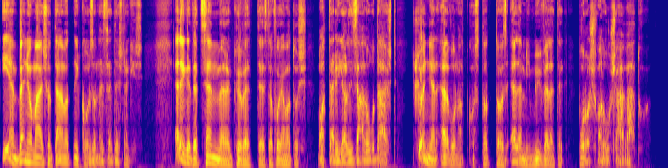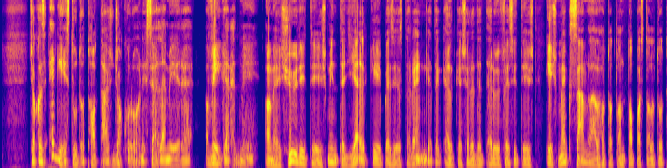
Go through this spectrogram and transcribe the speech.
Ilyen benyomása támadt Nikolson ezredesnek is. Elégedett szemmel követte ezt a folyamatos materializálódást, könnyen elvonatkoztatta az elemi műveletek poros valóságától. Csak az egész tudott hatást gyakorolni szellemére, a végeredmény, amely sűrítés, mint egy jelképezi ezt a rengeteg elkeseredett erőfeszítést és megszámlálhatatlan tapasztalatot,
